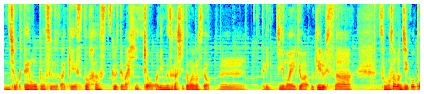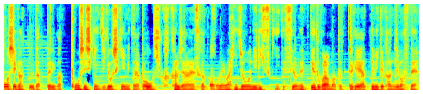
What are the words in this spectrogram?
飲食店オープンするとか、ゲストハウス作るってまあ非常に難しいと思いますよ。うん。立地にも影響は受けるしさ、そもそも自己投資額だったり、まあ、投資資金、事業資金みたいなやっぱ大きくかかるじゃないですか。これは非常にリスキーですよねっていうところは、まあ、ぶっちゃけやってみて感じますね。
